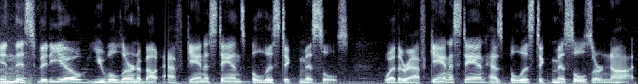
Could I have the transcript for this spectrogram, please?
In this video, you will learn about Afghanistan's ballistic missiles, whether Afghanistan has ballistic missiles or not.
